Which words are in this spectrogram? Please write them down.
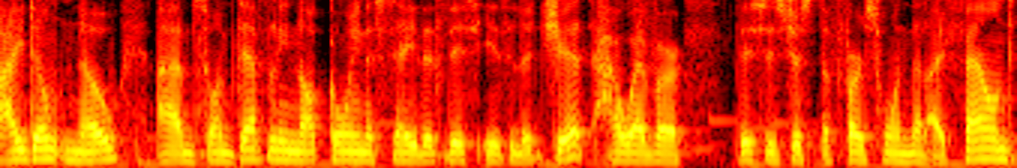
I don't know, um, so I'm definitely not going to say that this is legit. However, this is just the first one that I found,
